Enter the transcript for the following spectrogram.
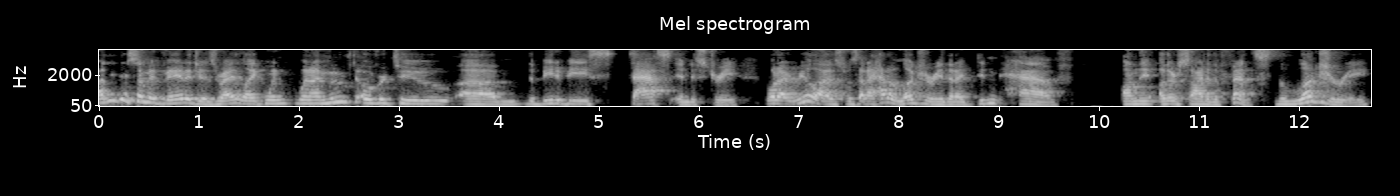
I think there's some advantages, right? Like when when I moved over to um, the B two B SaaS industry, what I realized was that I had a luxury that I didn't have on the other side of the fence. The luxury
